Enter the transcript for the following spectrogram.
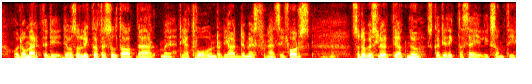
Och då märkte de, det var så lyckat resultat där med de här 200 de hade mest från Helsingfors. Mm. Så då beslöt de att nu ska de rikta sig liksom till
